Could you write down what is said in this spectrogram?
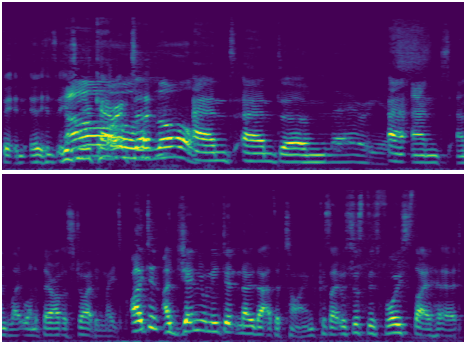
In- His, his Oh, new character, lol. and and um, Hilarious. a- and and like one of their other striding mates. I didn't. I genuinely didn't know that at the time because it was just this voice that I heard,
